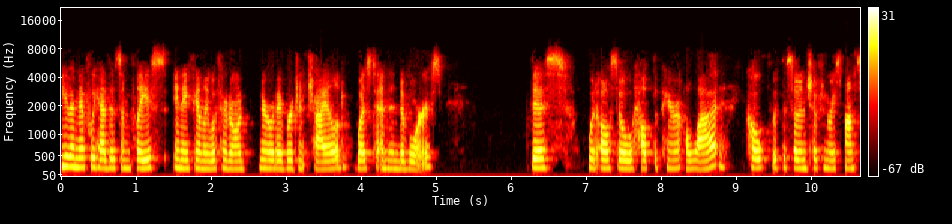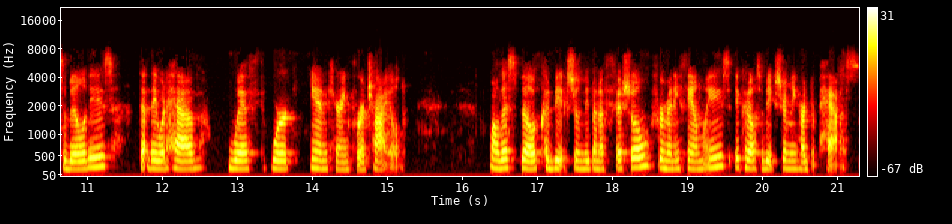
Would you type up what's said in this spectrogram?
even if we had this in place in a family with a neurodivergent child was to end in divorce, this would also help the parent a lot cope with the sudden shift in responsibilities that they would have with work and caring for a child. While this bill could be extremely beneficial for many families, it could also be extremely hard to pass.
